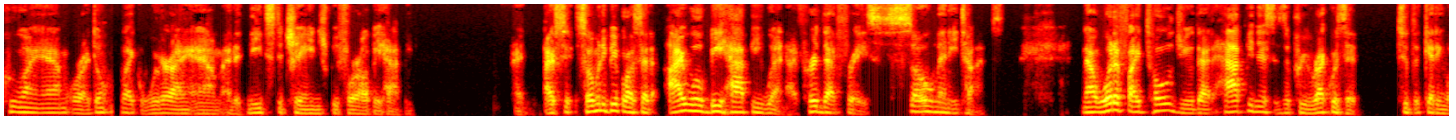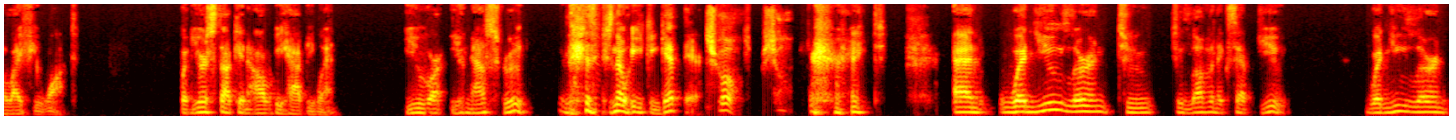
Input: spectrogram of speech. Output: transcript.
who I am, or I don't like where I am, and it needs to change before I'll be happy. Right? I've seen so many people have said, I will be happy when. I've heard that phrase so many times. Now, what if I told you that happiness is a prerequisite to the, getting the life you want? But you're stuck in I'll be happy when. You are you're now screwed. There's no way you can get there. Sure, sure. right. And when you learn to to love and accept you, when you learn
